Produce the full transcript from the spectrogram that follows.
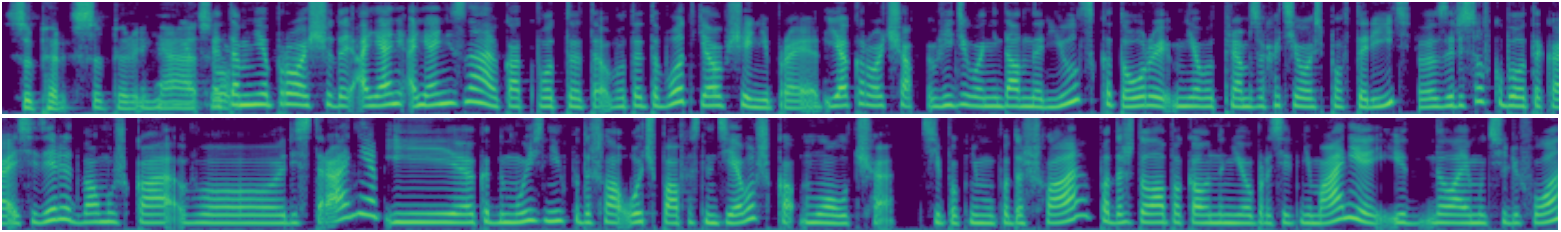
Супер, супер. Я... Это мне проще. Да. А, я, а я не знаю, как вот это, вот это вот, я вообще не про это. Я, короче, видела недавно рилс, который мне вот прям захотелось повторить. Зарисовка была такая. Сидели два мужика в ресторане, и к одному из них подошла очень пафосная девушка, молча. Типа к нему подошла, подождала, пока он на нее обратит внимание, и дала ему телефон.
